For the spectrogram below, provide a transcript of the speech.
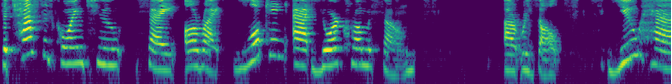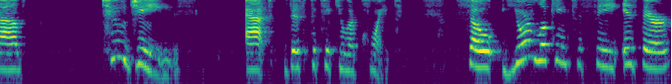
The test is going to say, all right, looking at your chromosomes uh, results, you have two G's at this particular point. So you're looking to see is there,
